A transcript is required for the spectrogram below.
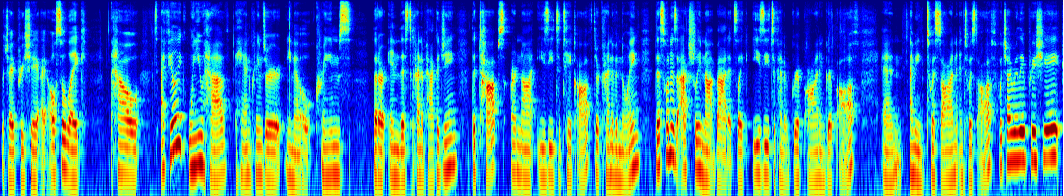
which I appreciate. I also like how I feel like when you have hand creams or, you know, creams that are in this kind of packaging, the tops are not easy to take off. They're kind of annoying. This one is actually not bad. It's like easy to kind of grip on and grip off and I mean twist on and twist off, which I really appreciate.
